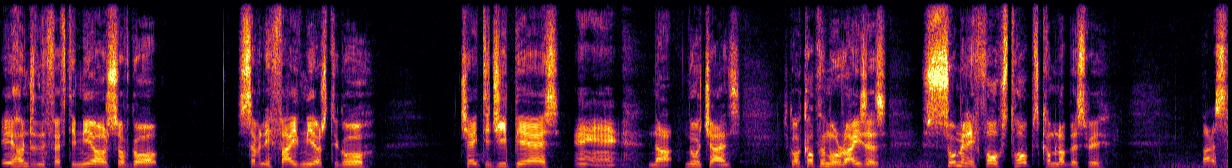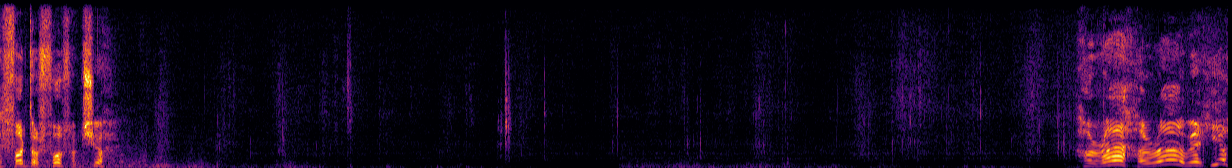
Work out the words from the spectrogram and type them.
850 metres, so I've got 75 metres to go. Check the GPS, eh, nah, no chance. It's got a couple more rises. So many false tops coming up this way. That's the third or fourth, I'm sure. Hurrah, hurrah, we're here.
